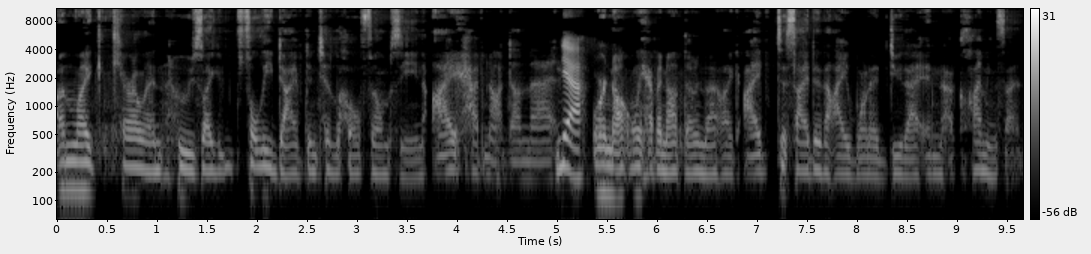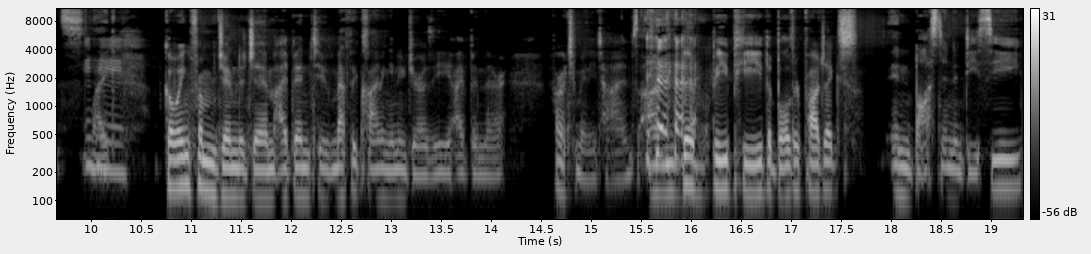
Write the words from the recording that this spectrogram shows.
unlike Carolyn, who's like fully dived into the whole film scene, I have not done that. Yeah. Or not only have I not done that, like I've decided that I want to do that in a climbing sense. Mhm. Like going from gym to gym, I've been to method climbing in New Jersey. I've been there far too many times. Um, the BP, the Boulder Projects in Boston and DC,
